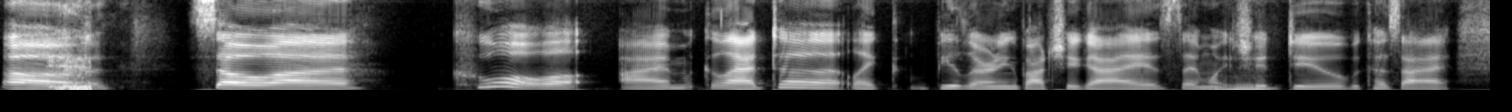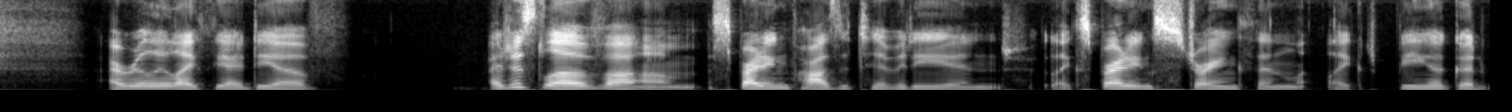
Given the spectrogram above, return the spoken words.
uh, so uh, cool. Well, I'm glad to like be learning about you guys and what Mhm. you do because I I really like the idea of I just love um, spreading positivity and like spreading strength and like being a good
